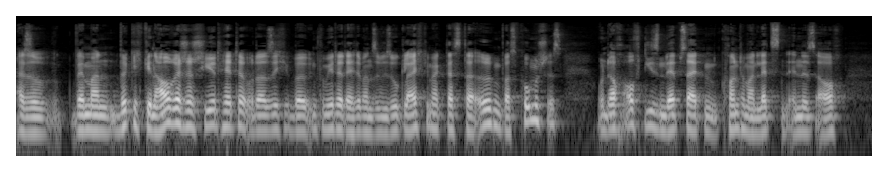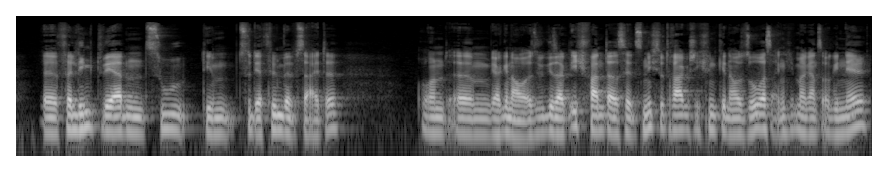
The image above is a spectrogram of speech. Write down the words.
Also, wenn man wirklich genau recherchiert hätte oder sich über informiert hätte, hätte man sowieso gleich gemerkt, dass da irgendwas komisch ist. Und auch auf diesen Webseiten konnte man letzten Endes auch äh, verlinkt werden zu, dem, zu der Filmwebseite. Und ähm, ja, genau, also wie gesagt, ich fand das jetzt nicht so tragisch. Ich finde genau sowas eigentlich immer ganz originell.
